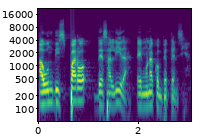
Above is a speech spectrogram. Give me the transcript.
a un disparo de salida en una competencia.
